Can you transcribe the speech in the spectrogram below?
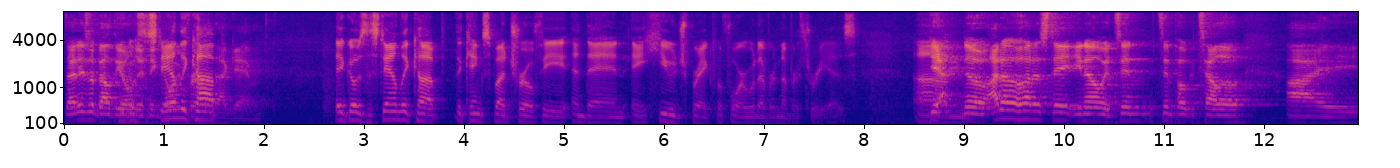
That is about the It only thing Stanley going Cup. that game. It goes the Stanley Cup, the King Spud Trophy, and then a huge break before whatever number three is. Um, yeah, no, Idaho, Idaho State. You know, it's in it's in Pocatello. I,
